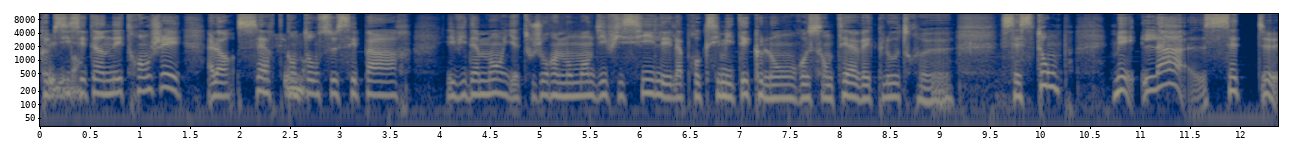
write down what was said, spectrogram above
comme si c'était un étranger. Alors, certes, quand on se sépare, évidemment, il y a toujours un moment difficile et la proximité que l'on ressentait avec l'autre euh, s'estompe. Mais là, cette, euh,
